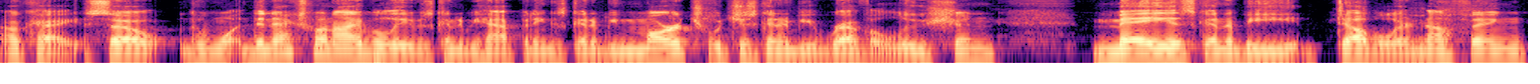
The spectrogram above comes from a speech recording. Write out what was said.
Okay, so the one, the next one I believe is going to be happening is going to be March, which is going to be Revolution. May is going to be Double or Nothing,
